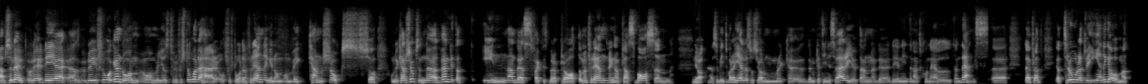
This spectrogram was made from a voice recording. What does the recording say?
Absolut, och det, det, är, alltså, det är frågan då om, om, just för att förstå det här och förstå den förändringen, om, om vi kanske också, om det kanske också är nödvändigt att innan dess faktiskt börja prata om en förändring av klassbasen. Ja. Som inte bara gäller socialdemokratin i Sverige utan det, det är en internationell tendens. Uh, därför att jag tror att vi är eniga om att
